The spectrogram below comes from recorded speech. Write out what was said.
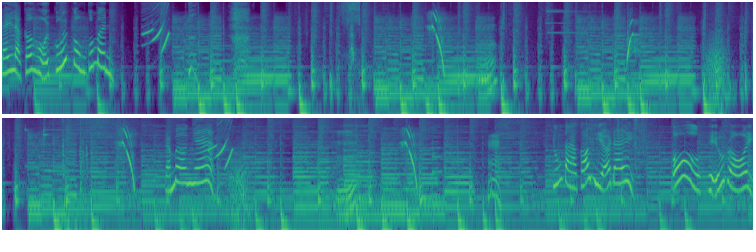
Đây là cơ hội cuối cùng của mình. Cảm ơn nha. Chúng ta có gì ở đây? Ồ, hiểu rồi.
